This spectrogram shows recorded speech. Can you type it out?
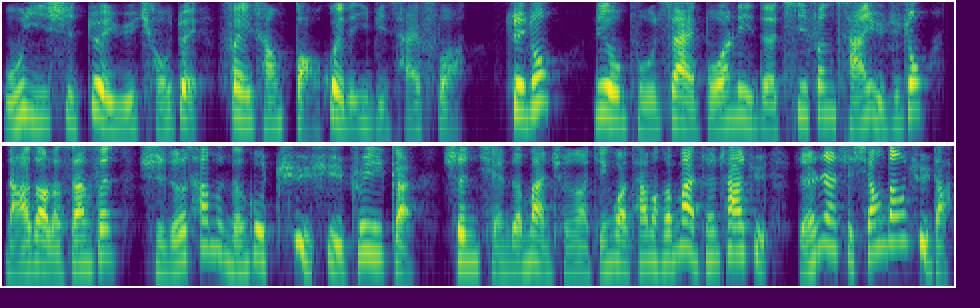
无疑是对于球队非常宝贵的一笔财富啊！最终，利物浦在伯恩利的七分残雨之中拿到了三分，使得他们能够继续追赶身前的曼城啊！尽管他们和曼城差距仍然是相当巨大。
